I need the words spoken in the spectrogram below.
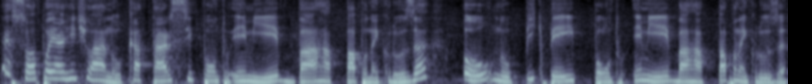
é só apoiar a gente lá no catarse.me barra papo na cruza ou no picpay.me barra papo na cruza.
